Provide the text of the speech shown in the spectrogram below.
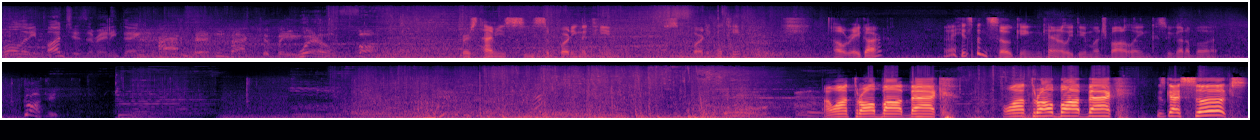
Pull any punches or anything. Heading back to be well fought. First time you see supporting the team. Supporting the team? Oh, Rehgar? Eh, he's been soaking. Can't really do much bot lane because we got a bot. Got it. I want Thrallbot back! I want Thrallbot back! This guy sucks!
